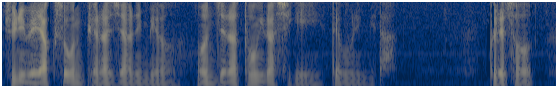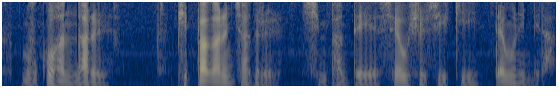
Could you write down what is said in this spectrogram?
주님의 약속은 변하지 않으며 언제나 동일하시기 때문입니다. 그래서 무고한 나를 핍박하는 자들을 심판대에 세우실 수 있기 때문입니다.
